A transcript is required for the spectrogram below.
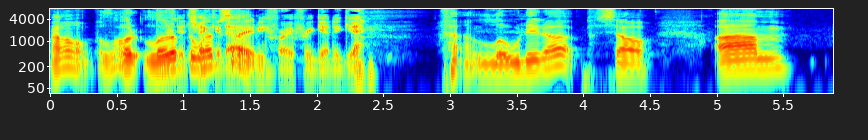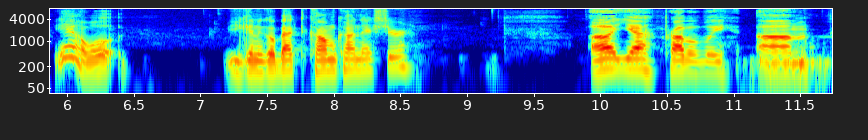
oh load, load up the check it out website before I forget again. load it up. So, um, yeah. Well, you gonna go back to Comic Con next year? Uh, yeah, probably. Um,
